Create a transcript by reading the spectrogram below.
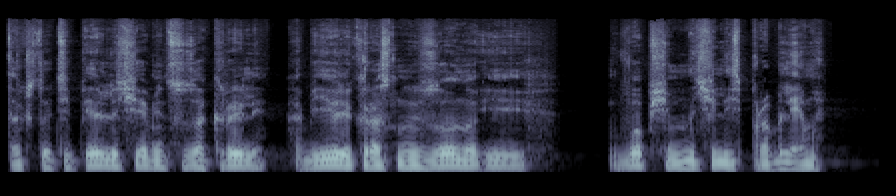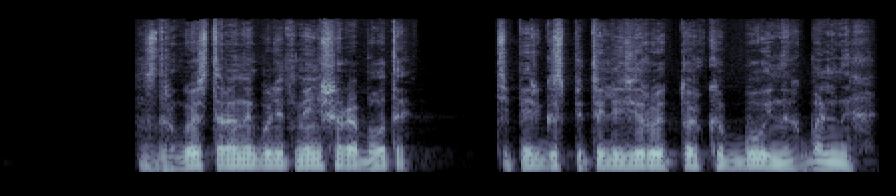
так что теперь лечебницу закрыли, объявили красную зону и... В общем, начались проблемы. С другой стороны, будет меньше работы. Теперь госпитализируют только буйных больных,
